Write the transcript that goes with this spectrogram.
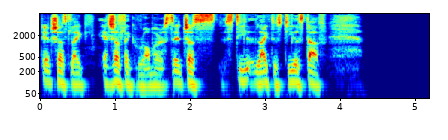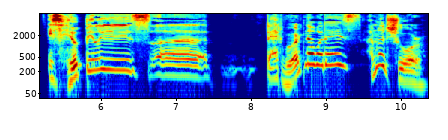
They're just like it's just like robbers. They just steal like to steal stuff. Is hillbillies uh, bad word nowadays? I'm not sure.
